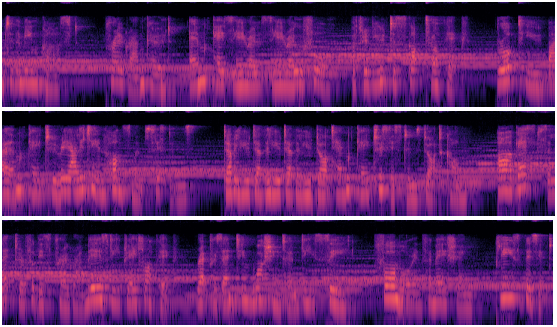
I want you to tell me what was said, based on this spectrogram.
Welcome to the Memecast. Program code MK004, a tribute to Scott Tropic. Brought to you by MK2 Reality Enhancement Systems. www.mk2systems.com. Our guest selector for this program is DJ Tropic, representing Washington, D.C. For more information, please visit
